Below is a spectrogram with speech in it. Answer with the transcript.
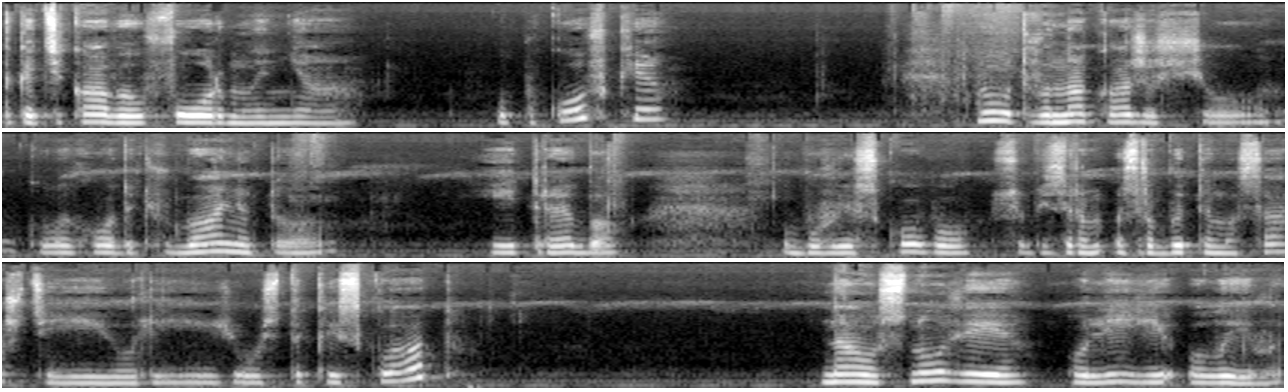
таке цікаве оформлення упаковки. Ну, от вона каже, що коли ходить в баню, то їй треба обов'язково собі зробити масаж цією олією. Ось такий склад на основі олії оливи.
